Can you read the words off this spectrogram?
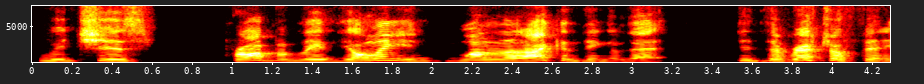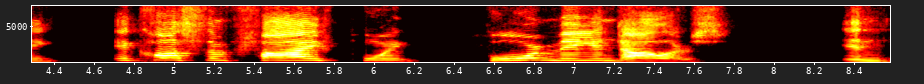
which is probably the only one that I can think of that did the retrofitting, it cost them five point four million dollars in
